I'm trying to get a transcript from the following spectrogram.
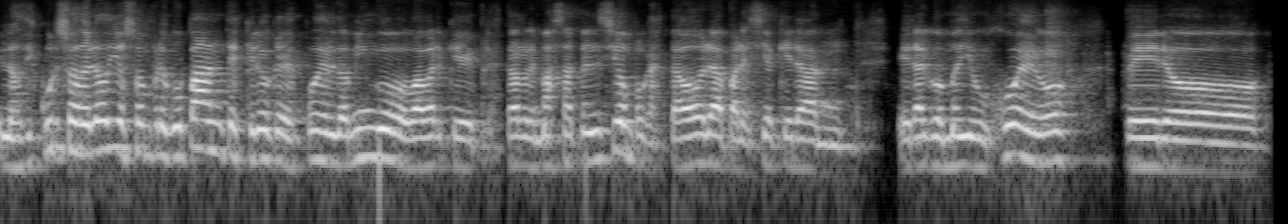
los discursos del odio son preocupantes, creo que después del domingo va a haber que prestarle más atención, porque hasta ahora parecía que eran, era algo medio un juego, pero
